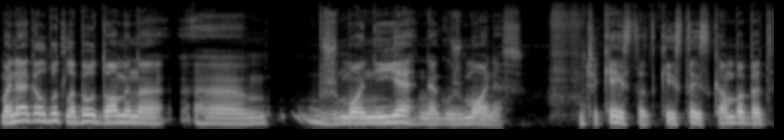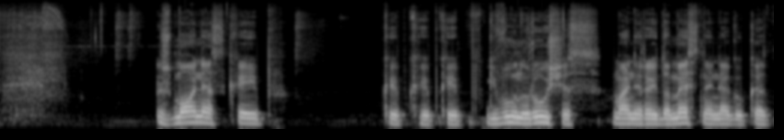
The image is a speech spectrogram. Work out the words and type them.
Mane galbūt labiau domina uh, žmonija negu žmonės. Čia keista, keistai skamba, bet žmonės kaip, kaip, kaip, kaip gyvūnų rūšis man yra įdomesnė negu kad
